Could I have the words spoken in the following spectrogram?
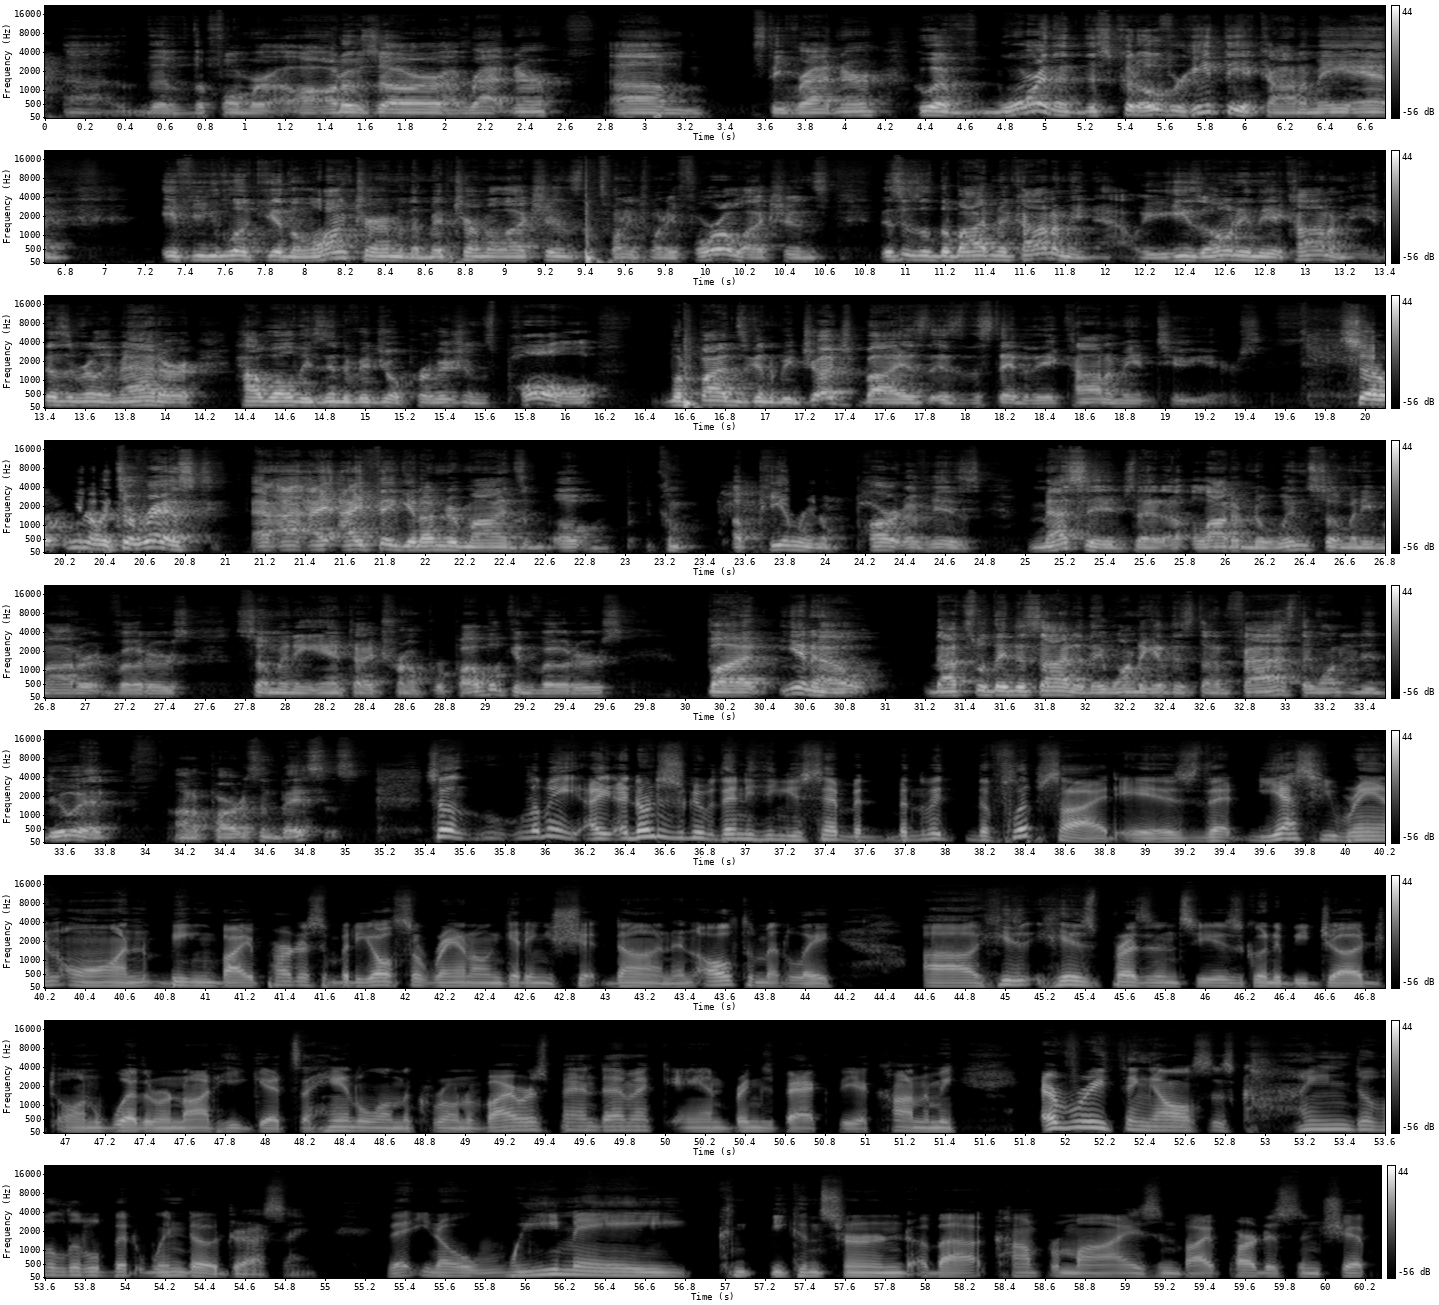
uh, the the former auto czar Rattner, um, Steve Rattner, who have warned that this could overheat the economy. And if you look in the long term, in the midterm elections, the 2024 elections, this is the Biden economy now. He, he's owning the economy. It doesn't really matter how well these individual provisions poll. What Biden's going to be judged by is, is the state of the economy in two years. So, you know, it's a risk. I, I think it undermines oh, a, appealing part of his message that allowed him to win so many moderate voters, so many anti Trump Republican voters. But, you know, that's what they decided. They wanted to get this done fast. They wanted to do it on a partisan basis. So let me, I, I don't disagree with anything you said, but, but me, the flip side is that yes, he ran on being bipartisan, but he also ran on getting shit done. And ultimately, uh, his, his presidency is going to be judged on whether or not he gets a handle on the coronavirus pandemic and brings back the economy. Everything else is kind of a little bit window dressing. That, you know, we may con- be concerned about compromise and bipartisanship,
